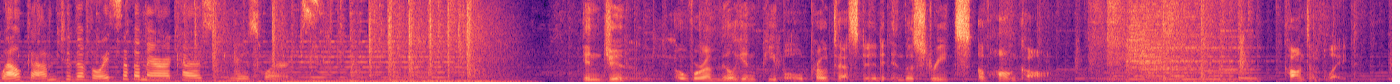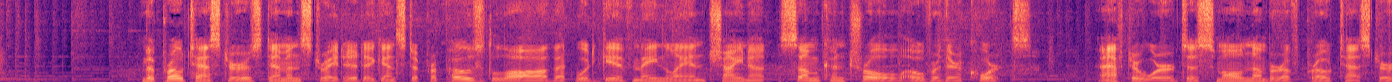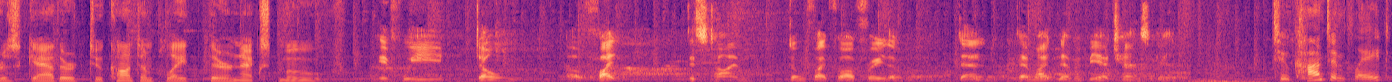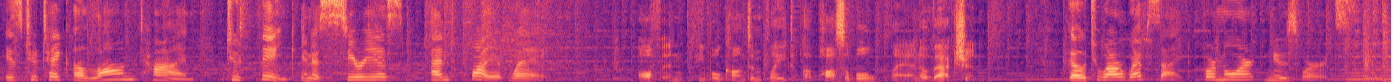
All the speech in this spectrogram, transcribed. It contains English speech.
Welcome to the Voice of America's Newswords. In June, over a million people protested in the streets of Hong Kong. Contemplate. The protesters demonstrated against a proposed law that would give mainland China some control over their courts. Afterwards, a small number of protesters gathered to contemplate their next move. If we don't uh, fight this time, don't fight for our freedom, then there might never be a chance again. To contemplate is to take a long time to think in a serious and quiet way. Often, people contemplate a possible plan of action. Go to our website for more newswords.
